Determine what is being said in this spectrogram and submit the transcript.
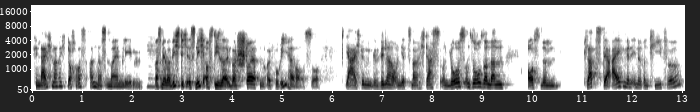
vielleicht mache ich doch was anders in meinem Leben. Mhm. Was mir aber wichtig ist, nicht aus dieser übersteuerten Euphorie heraus, so, ja, ich bin ein Gewinner und jetzt mache ich das und los und so, sondern aus einem Platz der eigenen inneren Tiefe.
